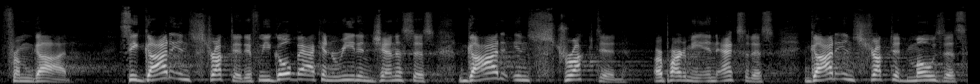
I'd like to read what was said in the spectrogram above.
from God. See, God instructed, if we go back and read in Genesis, God instructed, or pardon me, in Exodus, God instructed Moses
